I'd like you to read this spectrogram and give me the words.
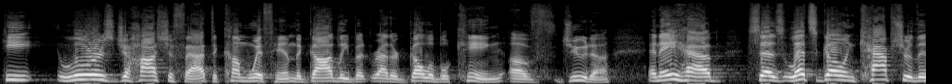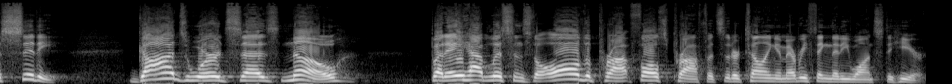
he lures Jehoshaphat to come with him, the godly but rather gullible king of Judah. And Ahab says, Let's go and capture this city. God's word says no, but Ahab listens to all the pro- false prophets that are telling him everything that he wants to hear.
